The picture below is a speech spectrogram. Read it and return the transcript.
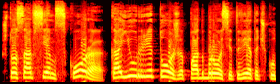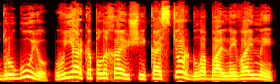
что совсем скоро Каюрри тоже подбросит веточку другую в ярко полыхающий костер глобальной войны.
